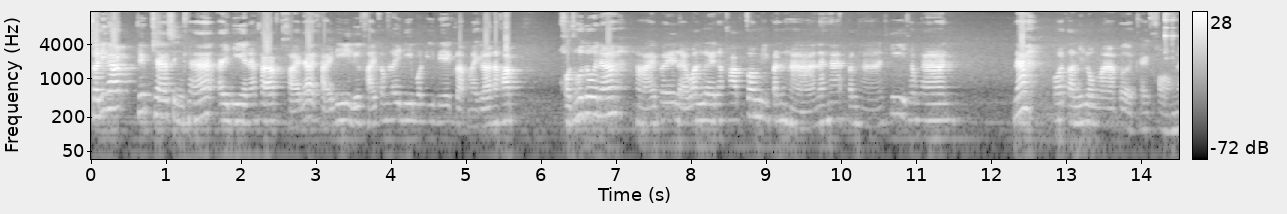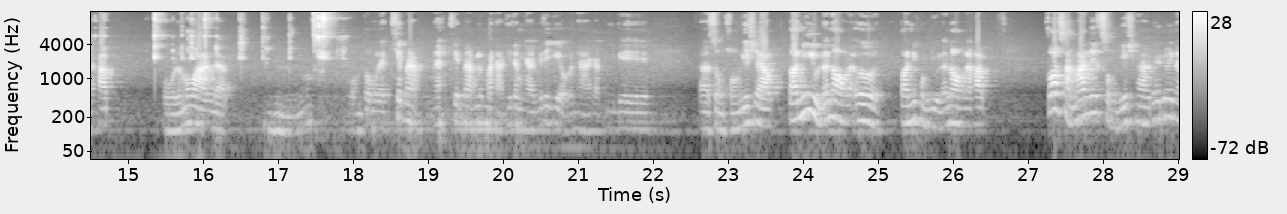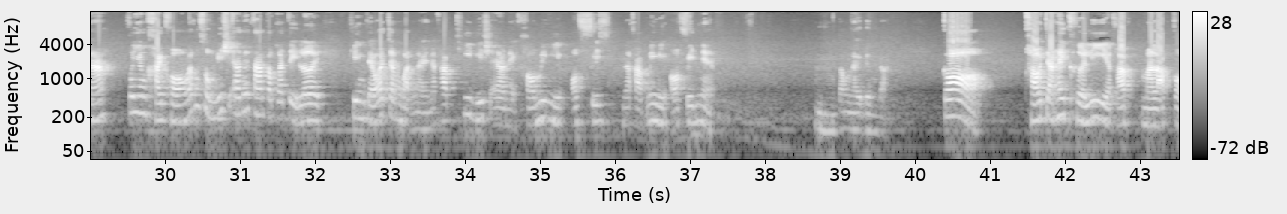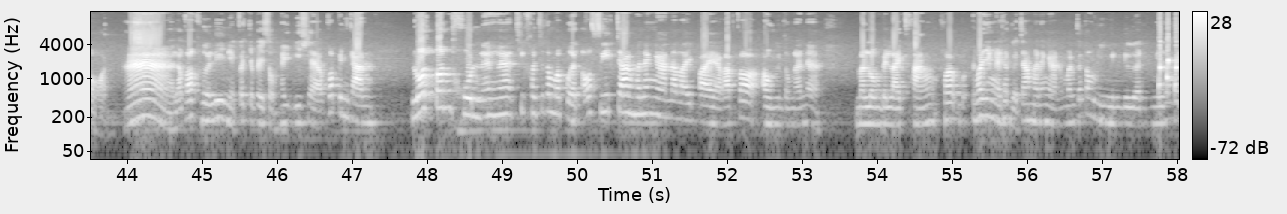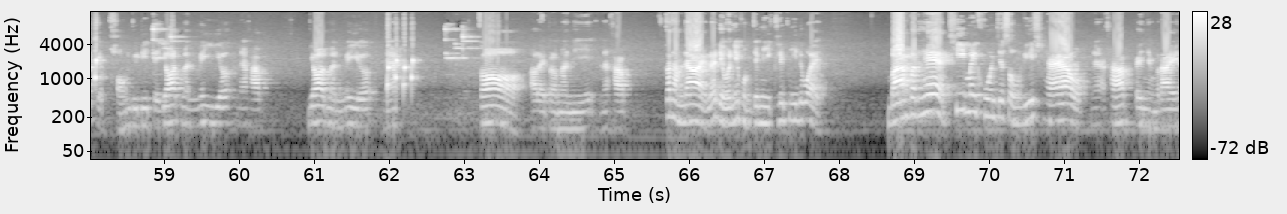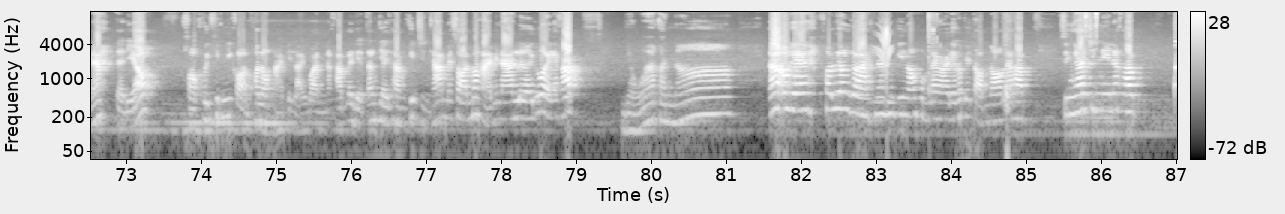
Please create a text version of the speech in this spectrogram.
สวัสดีครับ คลิปแชร์สินค้าไอเดียนะครับ ขายได้ขายดีหรือขายกำไรดีบน eBay กลับมาอีกแล้วนะครับ ขอโทษด้วยนะ หายไปหลายวันเลยนะครับ ก็มีปัญหานะฮะ ปัญหาที่ทำงานนะ เพราะว่าตอนนี้ลงมาเปิดขายของนะครับโอ้แล้วเมื่อวานแบบผมตรงเลยเครียดมากนะเครียดมากเรื่องปัญหาที่ทำงานไม่ได้เกี่ยวปัญหากับ eBay เอ่อส่งของดีเชลตอนนี้อยู่ละนองนะเออ ตอนนี้ผมอยู่ละนองนะครับ ก็สามารถเรียกส่ง DHL ได้ด้วยนะ ก็ยังขายของแล้วก็ส่ง DHL ได้ตามปกติเลยเพียงแต่ว่าจังหวัดไหนนะครับ ที่ DHL เนี่ยเขาไม่มีออฟฟิศนะครับ ไม่มีออฟฟิศเนี่ยต้องในดึงก่อนก็เขาจะให้เคอรี่ครับ มารับก่อนอ่าแล้วก็เคอรี่เนี่ยก็จะไปส่งให้ DHL ก็เป็นการลดต้นทุนนะฮะที่เขาจะต้องมาเปิดออฟฟิศจ้างพนักงานอะไรไปอะครับ ก็เอาเงินตรงนั้นเนี่ย มันลงเป็นรายครั้ง เพราะเพราะยังไงถ้าเกิดจ้างพนักงาน มันก็ต้องมีเงินเดือน มีต้องไปเก็บของอยู่ดีแต่ยอดมันไม่เยอะนะครับ ยอดมันไม่เยอะนะ ก็อะไรประมาณนี้นะครับ ก็ทำได้แล้วเดี๋ยววันนี้ผมจะมีคลิปนี้ด้วย บางประเทศที่ไม่ควรจะส่งดิชแชลนะครับ เป็นอย่างไรนะ แต่เดี๋ยวขอคุยคลิปนี้ก่อนเพราะเราหายไปหลายวันนะครับ แล้วเดี๋ยวตั้งใจทำคลิปสินค้าแมซอนเพราะหายไปนานเลยด้วยนะครับอย่าว่ากันนะ อะโอเค เข้าเรื่องดีกว่อนนะเมื่อกี้น้องผมรายงานเลยเขาไปตอบน้องนะครับ สินค้าชิ้นนี้นะครับ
